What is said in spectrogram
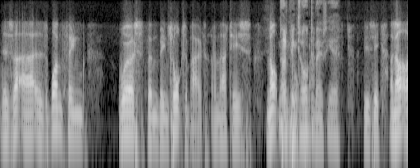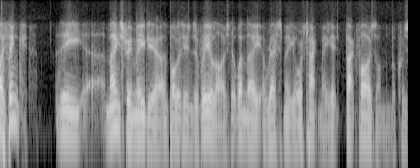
there's uh, there's one thing worse than being talked about, and that is not Not being talked about. about, yeah. You see, and I, I think the uh, mainstream media and politicians have realised that when they arrest me or attack me, it backfires on them because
